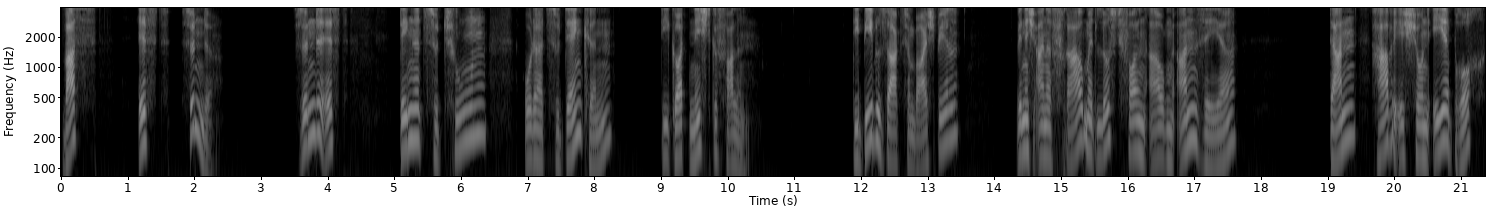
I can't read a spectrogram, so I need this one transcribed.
Was ist Sünde? Sünde ist, Dinge zu tun oder zu denken, die Gott nicht gefallen. Die Bibel sagt zum Beispiel, wenn ich eine Frau mit lustvollen Augen ansehe, dann habe ich schon Ehebruch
